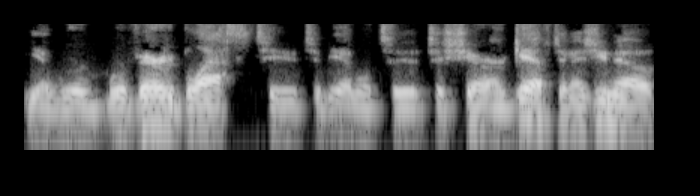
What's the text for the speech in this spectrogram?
you know we're we're very blessed to to be able to to share our gift. And as you know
